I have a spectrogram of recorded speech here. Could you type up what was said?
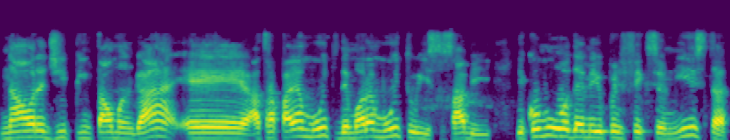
na hora de pintar o mangá é, atrapalha muito, demora muito isso, sabe? E como o Oda é meio perfeccionista,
